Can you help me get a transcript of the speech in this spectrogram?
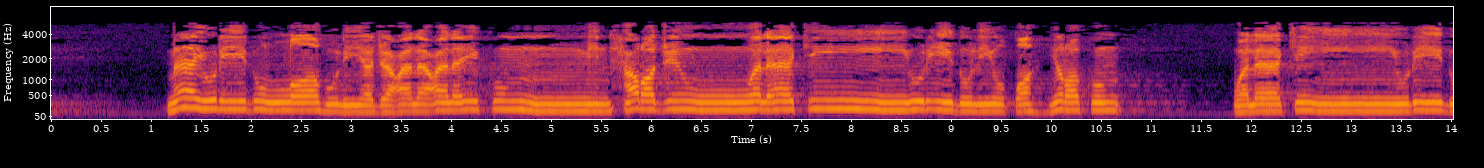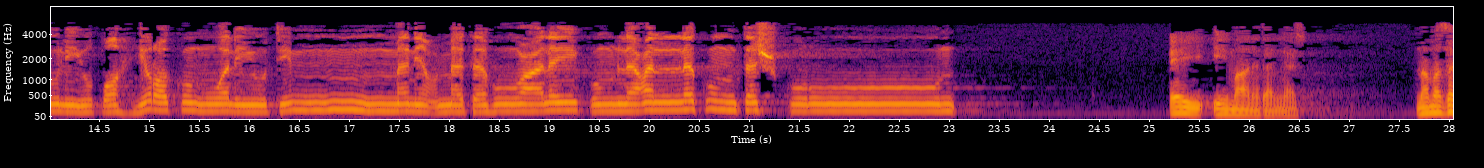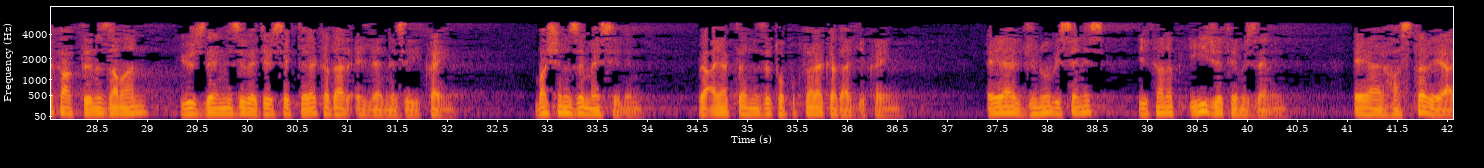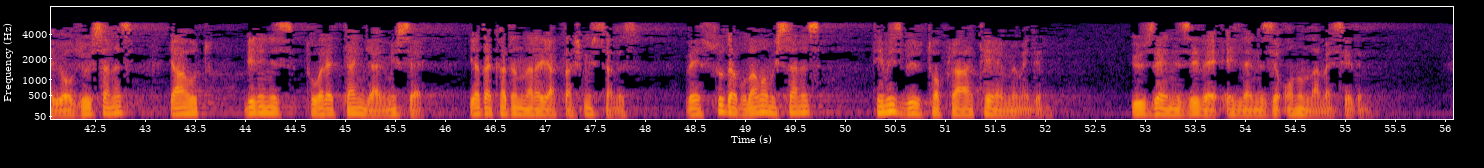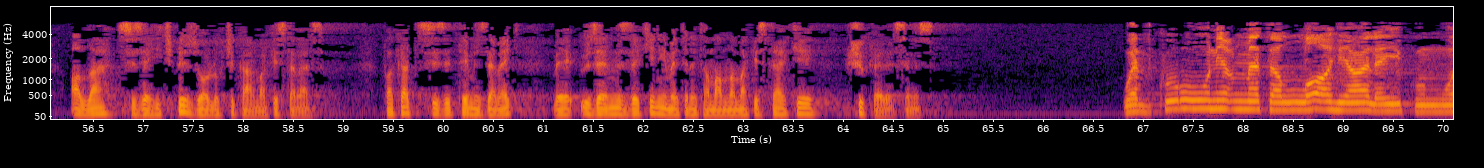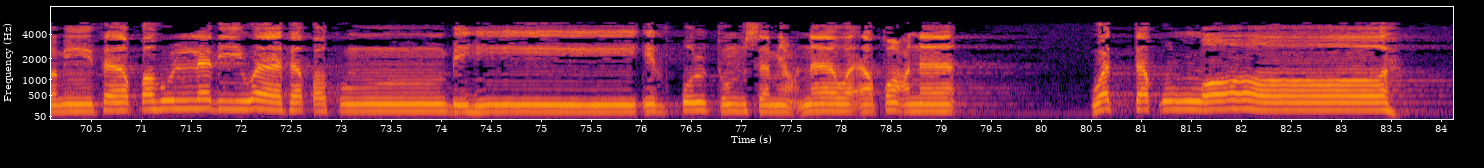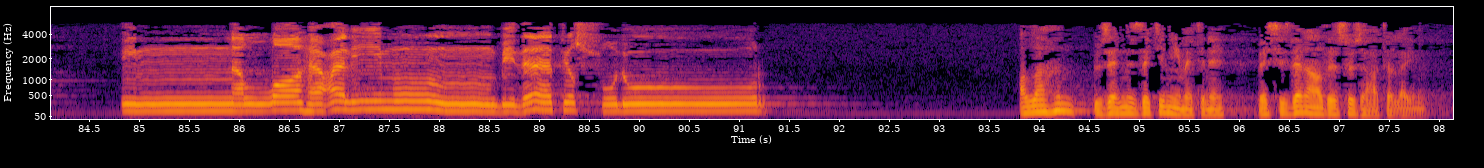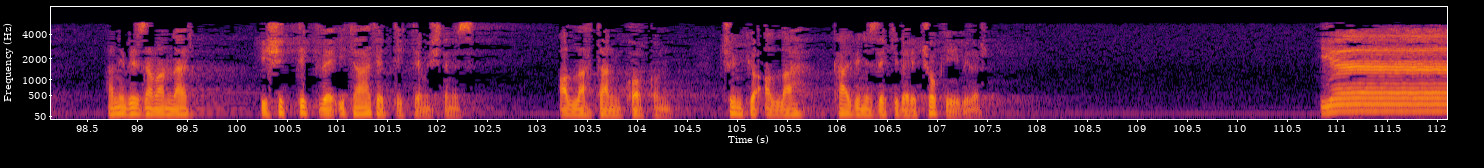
ما يريد الله ليجعل عليكم من حرج ولكن يريد ليطهركم ولكن يريد ليطهركم وليتم نعمته عليكم لعلكم تشكرون Ey iman edenler! Namaza kalktığınız zaman yüzlerinizi ve dirseklere kadar ellerinizi yıkayın. Başınızı mesedin ve ayaklarınızı topuklara kadar yıkayın. Eğer cunub iseniz yıkanıp iyice temizlenin. Eğer hasta veya yolcuysanız yahut biriniz tuvaletten gelmişse ya da kadınlara yaklaşmışsanız ve su da bulamamışsanız temiz bir toprağa teyemmüm edin. Yüzlerinizi ve ellerinizi onunla mesedin. Allah size hiçbir zorluk çıkarmak istemez. Fakat sizi temizlemek ve üzerinizdeki nimetini tamamlamak ister ki şükredesiniz.'' واذكروا نعمة الله عليكم وميثاقه الذي واثقكم به إذ قلتم سمعنا وأطعنا واتقوا الله İnna Allah alimun bizatis sudur. Allah'ın üzerinizdeki nimetini ve sizden aldığı sözü hatırlayın. Hani bir zamanlar işittik ve itaat ettik demiştiniz. Allah'tan korkun. Çünkü Allah kalbinizdekileri çok iyi bilir. Ya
